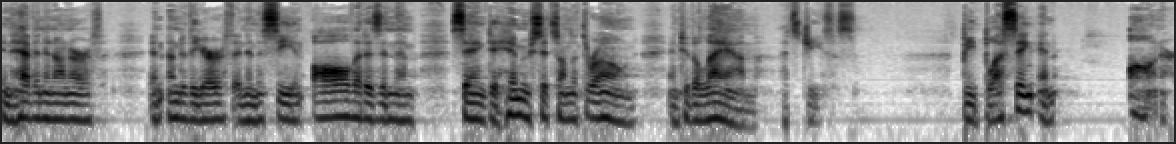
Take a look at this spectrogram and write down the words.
in heaven and on earth and under the earth and in the sea and all that is in them, saying to him who sits on the throne and to the Lamb, that's Jesus, be blessing and honor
